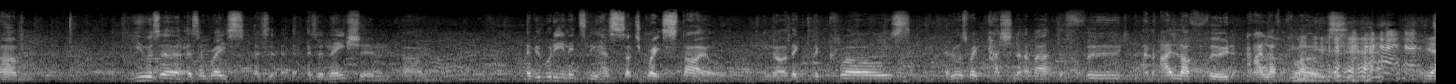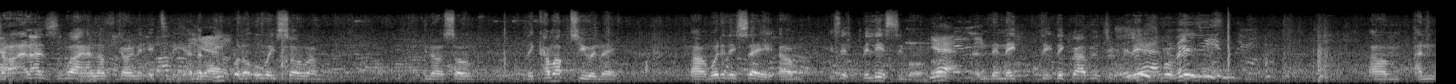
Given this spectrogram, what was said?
um, you as a, as a race, as a, as a nation, um, everybody in Italy has such great style. You know, the, the clothes, everyone's very passionate about the food, and I love food and I love clothes. So Yeah. that's why I love going to Italy. And the Yeah. people are always so, um, you know, so they come up to you and they, um, what do they say? Um, is it bellissimo? Yeah. And then they they, they grab it to bellissimo, bellissimo. Um, and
